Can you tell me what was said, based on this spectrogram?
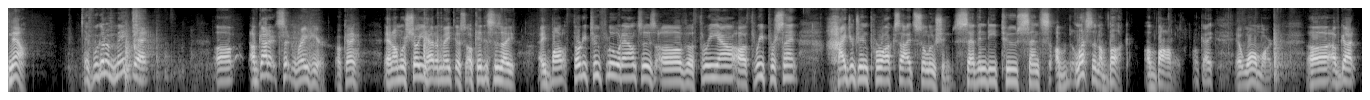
Now, if we're going to make that, uh, I've got it sitting right here, okay? And I'm going to show you how to make this. Okay, this is a, a bottle, 32 fluid ounces of a 3 ounce, uh, 3% hydrogen peroxide solution, 72 cents, a, less than a buck a bottle, okay, at Walmart. Uh, I've got,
